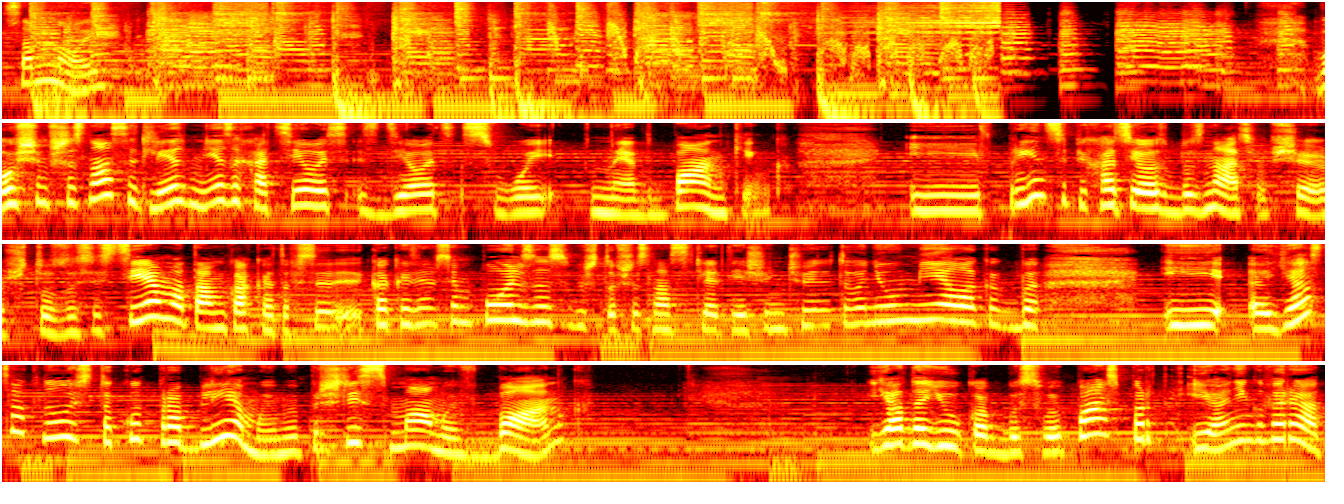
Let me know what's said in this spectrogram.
со мной. В общем, в 16 лет мне захотелось сделать свой нетбанкинг. И, в принципе, хотелось бы знать вообще, что за система, там, как, это все, как этим всем пользоваться, потому что в 16 лет я еще ничего этого не умела, как бы. И э, я столкнулась с такой проблемой. Мы пришли с мамой в банк, я даю как бы свой паспорт, и они говорят,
